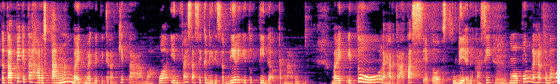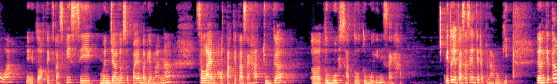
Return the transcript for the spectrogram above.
Tetapi kita harus tanam baik-baik di pikiran kita bahwa investasi ke diri sendiri itu tidak pernah rugi. Baik itu leher ke atas yaitu studi edukasi Hmm. maupun leher ke bawah yaitu aktivitas fisik, menjaga supaya bagaimana selain otak kita sehat juga eh, tubuh satu tubuh ini sehat. Itu investasi yang tidak pernah rugi. Dan kita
